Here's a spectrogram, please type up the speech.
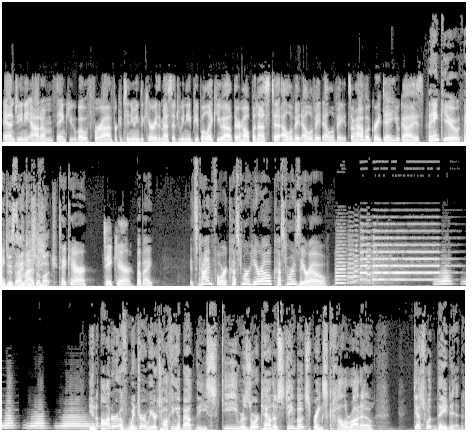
And Jeannie Adam, thank you both for uh, for continuing to carry the message. We need people like you out there helping us to elevate, elevate, elevate. So have a great day, you guys. Thank you. Thank you so thank much. you so much. Take care. Take care. Bye bye. It's time for Customer Hero, Customer Zero. In honor of winter, we are talking about the ski resort town of Steamboat Springs, Colorado. Guess what they did?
